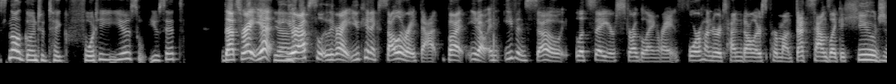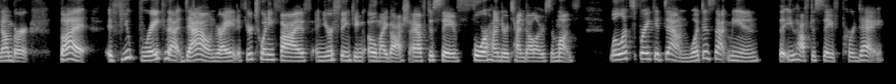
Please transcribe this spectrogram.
It's not going to take forty years. You said. That's right. Yeah, yeah, you're absolutely right. You can accelerate that. But, you know, and even so, let's say you're struggling, right? $410 per month. That sounds like a huge number. But if you break that down, right? If you're 25 and you're thinking, oh my gosh, I have to save $410 a month. Well, let's break it down. What does that mean that you have to save per day?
